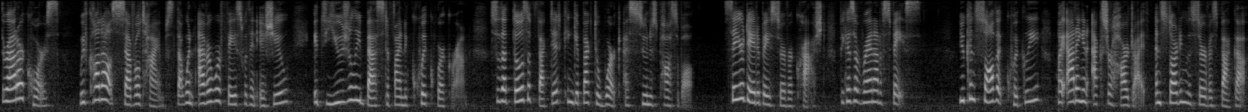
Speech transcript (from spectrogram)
Throughout our course, We've called out several times that whenever we're faced with an issue, it's usually best to find a quick workaround so that those affected can get back to work as soon as possible. Say your database server crashed because it ran out of space. You can solve it quickly by adding an extra hard drive and starting the service back up.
